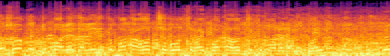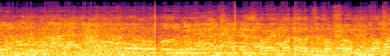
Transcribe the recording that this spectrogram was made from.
দর্শক, একটু পরে জানি যেহেতু কথা হচ্ছে, বলছে ভাই, কথা হচ্ছে, একটু পরে দাম কই সবাই কথা হচ্ছে, দর্শক, কথা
